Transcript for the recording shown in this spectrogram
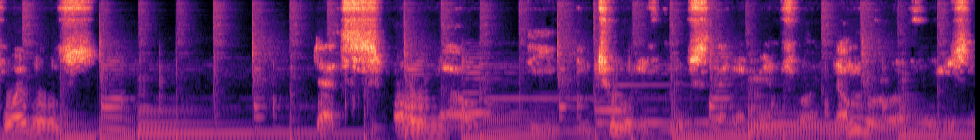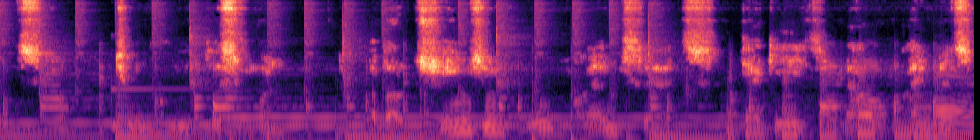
foibles that's all about the intuitive groups that I'm in for a number of reasons, to include this one about changing old mindsets, decades of malalignments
